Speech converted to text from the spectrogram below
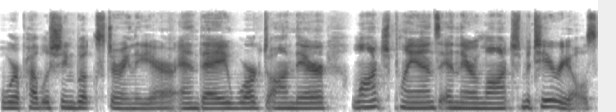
were publishing books during the year and they worked on their launch plans and their launch materials.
